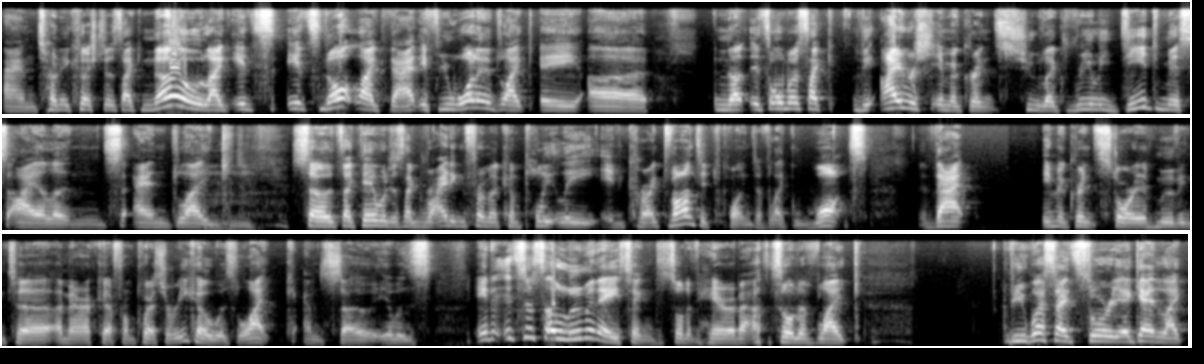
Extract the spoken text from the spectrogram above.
And Tony Kushner's like, no, like it's it's not like that. If you wanted like a uh not, it's almost like the Irish immigrants who like really did miss Ireland and like so it's like they were just like writing from a completely incorrect vantage point of like what that immigrant story of moving to America from Puerto Rico was like and so it was it, it's just illuminating to sort of hear about sort of like the West Side Story again like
